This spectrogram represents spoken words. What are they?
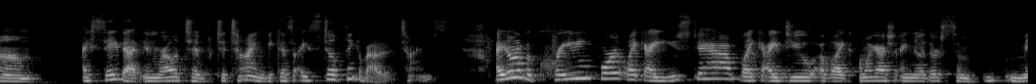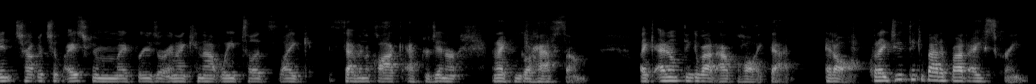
um, I say that in relative to time because I still think about it at times. I don't have a craving for it like I used to have, like I do of like, oh my gosh, I know there's some mint chocolate chip ice cream in my freezer and I cannot wait till it's like seven o'clock after dinner and I can go have some. Like I don't think about alcohol like that at all, but I do think about about ice cream.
